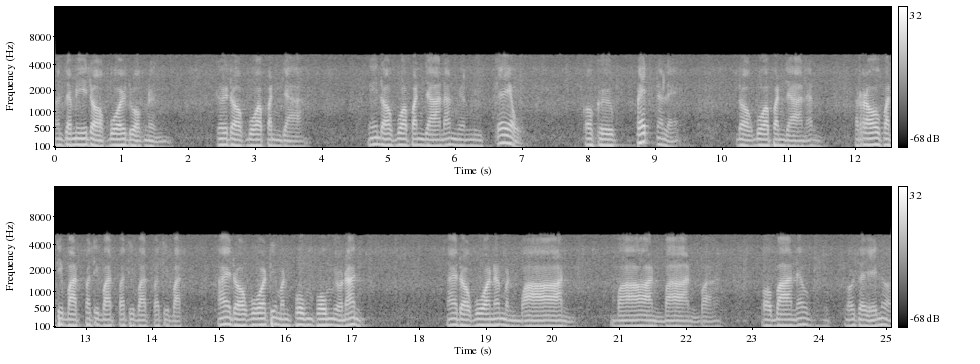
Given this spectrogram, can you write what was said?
มันจะมีดอกบัวดอกหนึ่งคือดอกบัวปัญญา นี่ดอกบัวปัญญานั้นมันมีแก้ว ก็คือเพชรนั่นแหละ ดอกบัวปัญญานั้น เราปฏิบัติปฏิบัติปฏิบัติปฏิบัติ ให้ดอกบัวที่มันพุมพุมอยู่นั้นให้ดอกบัวนั้นมันบาน บานบานบานพอบานแล้วเราจะเห็นว่า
